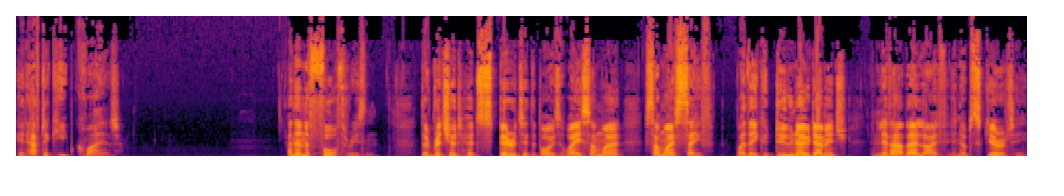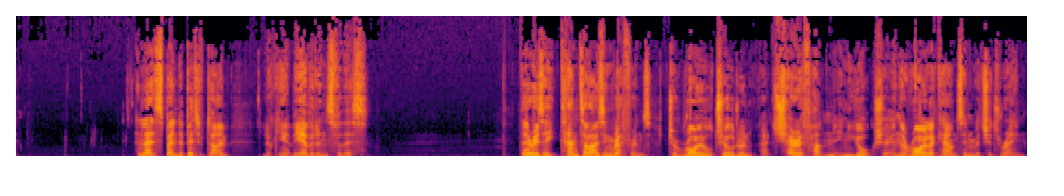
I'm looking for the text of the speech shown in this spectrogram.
He'd have to keep quiet. And then the fourth reason that Richard had spirited the boys away somewhere, somewhere safe, where they could do no damage and live out their life in obscurity. And let's spend a bit of time looking at the evidence for this. There is a tantalising reference to royal children at Sheriff Hutton in Yorkshire in the royal accounts in Richard's reign.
